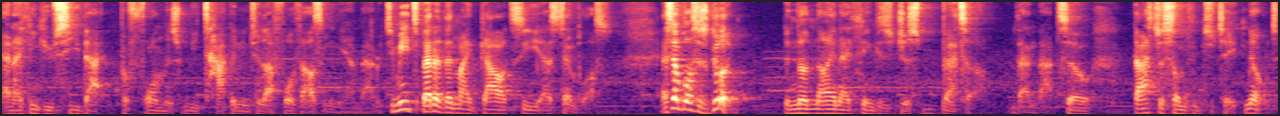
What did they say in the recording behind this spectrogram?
And I think you see that performance really tapping into that 4000 mAh battery. To me it's better than my Galaxy S10 Plus. S10 Plus is good. The Note 9 I think is just better than that. So that's just something to take note.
